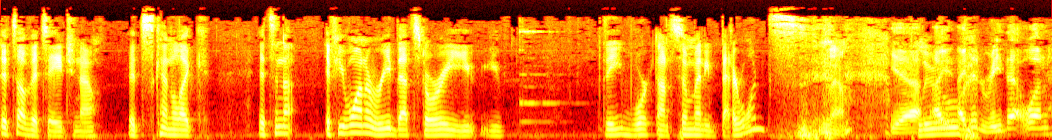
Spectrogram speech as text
it's of its age now. It's kind of like it's not. If you want to read that story, you you they worked on so many better ones. No. Yeah, I, I did read that one,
